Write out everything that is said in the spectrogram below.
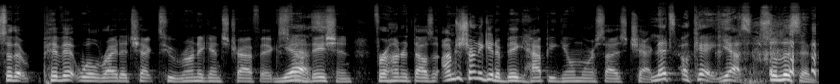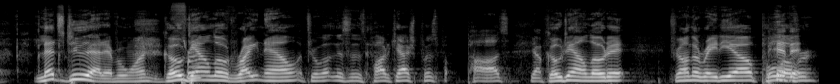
So that Pivot will write a check to Run Against Traffic's Yes. foundation for a hundred thousand. I'm just trying to get a big Happy Gilmore size check. Let's okay, yes. So listen, let's do that, everyone. Go download right now. If you're listening to this podcast, push pause. Yep. Go download it. If you're on the radio, pull Pivot. over.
